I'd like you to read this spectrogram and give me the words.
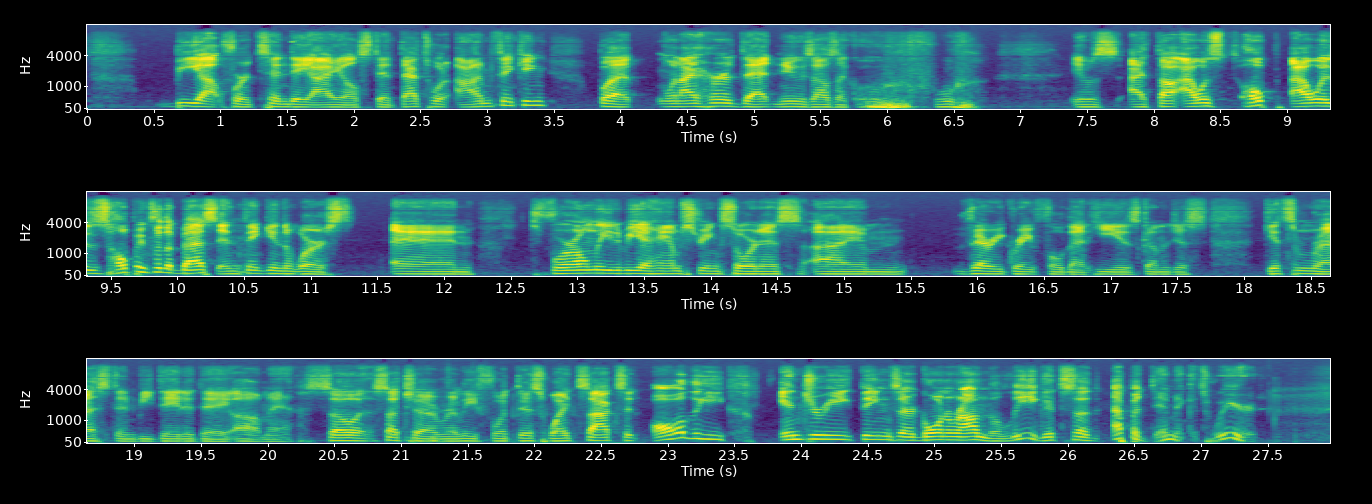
be out for a 10 day IL stint. That's what I'm thinking. But when I heard that news, I was like, ooh, ooh. it was, I thought I was hope, I was hoping for the best and thinking the worst. And for only to be a hamstring soreness, I am very grateful that he is going to just get some rest and be day to day. Oh man, so such a relief with this White Sox and all the injury things that are going around the league. It's an epidemic. It's weird.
